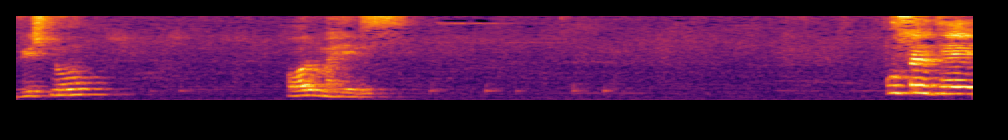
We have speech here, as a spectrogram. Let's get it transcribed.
विष्णु और महेश। समय थे,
